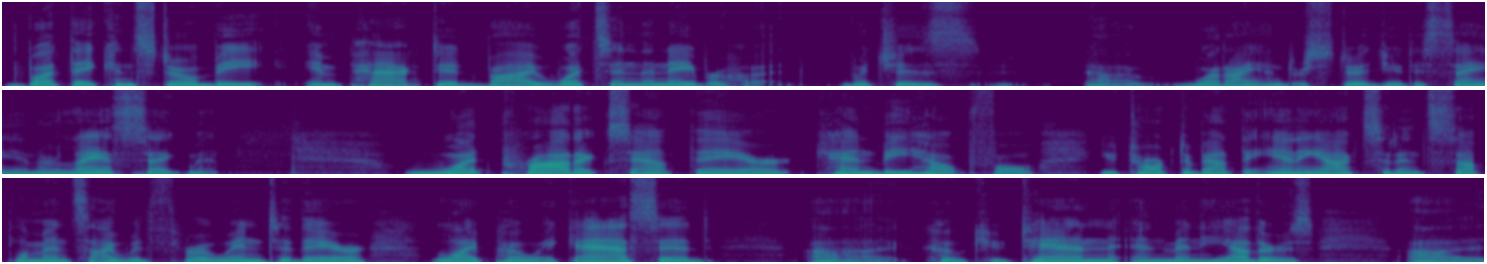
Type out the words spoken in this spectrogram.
but they can still be impacted by what's in the neighborhood, which is uh, what I understood you to say in our last segment what products out there can be helpful? You talked about the antioxidant supplements. I would throw into there lipoic acid, uh, CoQ10, and many others. Uh,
